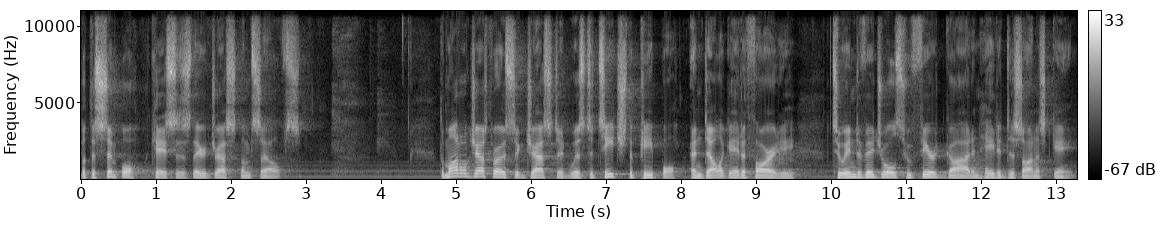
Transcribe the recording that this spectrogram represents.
but the simple cases they addressed themselves. The model Jethro suggested was to teach the people and delegate authority to individuals who feared God and hated dishonest gain.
